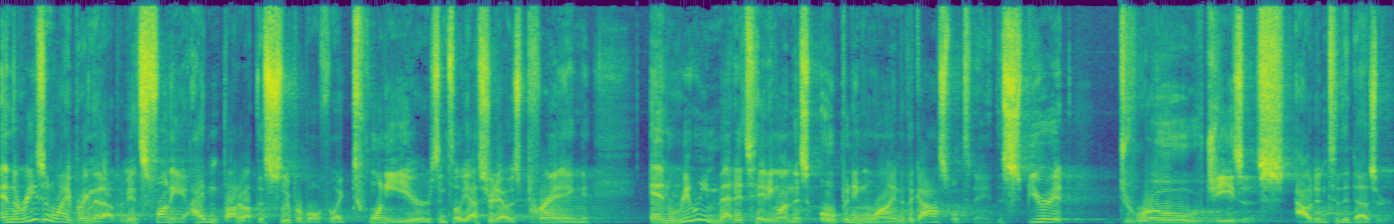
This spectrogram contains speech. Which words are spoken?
And the reason why I bring that up, I mean, it's funny. I hadn't thought about the Super Bowl for like 20 years until yesterday I was praying and really meditating on this opening line of the gospel today. The Spirit drove Jesus out into the desert.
